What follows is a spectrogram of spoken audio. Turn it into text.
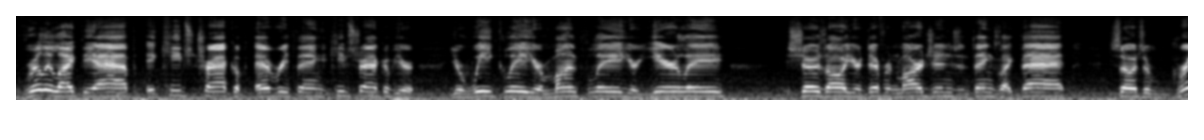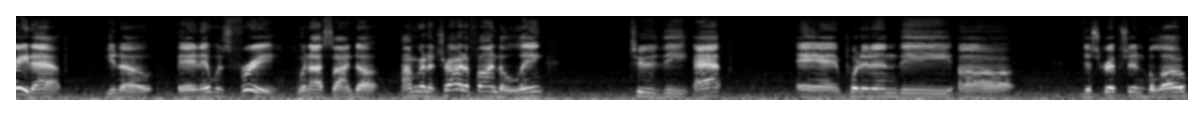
Really like the app. It keeps track of everything. It keeps track of your your weekly, your monthly, your yearly. It shows all your different margins and things like that. So it's a great app, you know, and it was free when I signed up. I'm going to try to find a link to the app and put it in the uh, description below.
